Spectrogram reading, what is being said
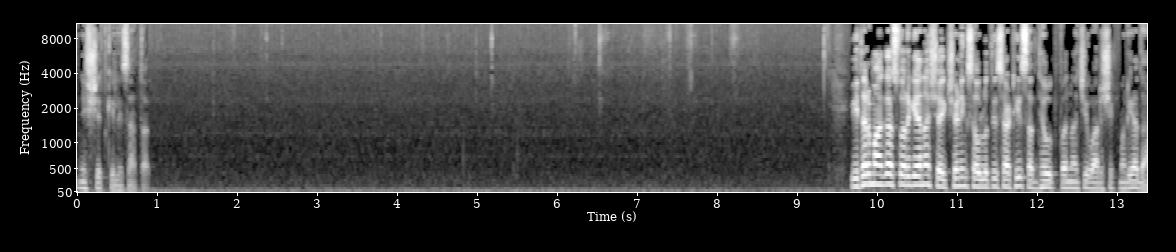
निश्चित केले जातात. इतर मागासवर्गीयांना शैक्षणिक सवलतीसाठी सध्या उत्पन्नाची वार्षिक मर्यादा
